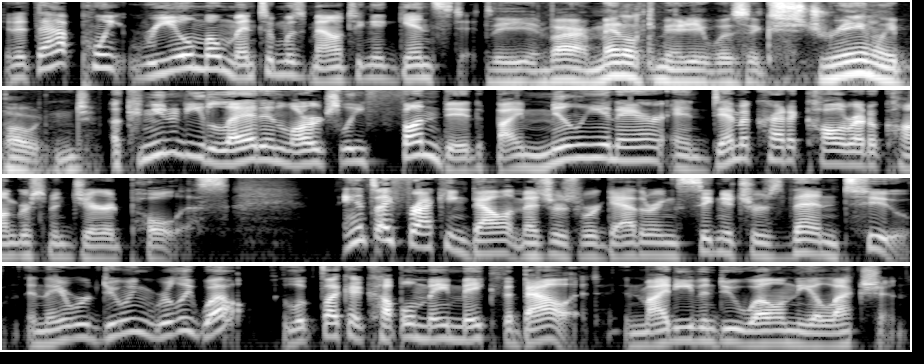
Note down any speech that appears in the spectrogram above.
And at that point, real momentum was mounting against it. The environmental community was extremely potent. A community led and largely funded by millionaire and Democratic Colorado Congressman Jared Polis. Anti fracking ballot measures were gathering signatures then, too, and they were doing really well. It looked like a couple may make the ballot and might even do well in the election.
